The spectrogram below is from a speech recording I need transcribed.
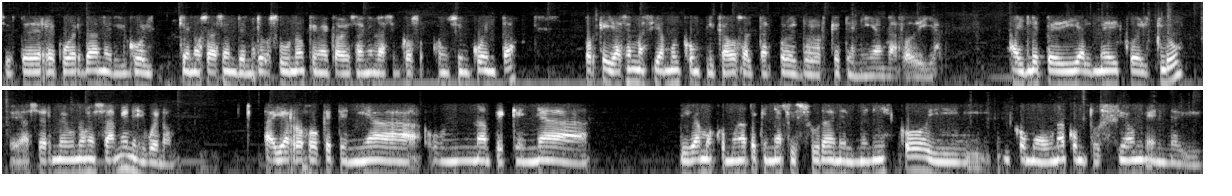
si ustedes recuerdan, el gol que nos hacen del 2-1 que me cabezan en la 5 con 50, porque ya se me hacía muy complicado saltar por el dolor que tenía en la rodilla. Ahí le pedí al médico del club eh, hacerme unos exámenes y bueno, ahí arrojó que tenía una pequeña, digamos, como una pequeña fisura en el menisco y, como una contusión en, el,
